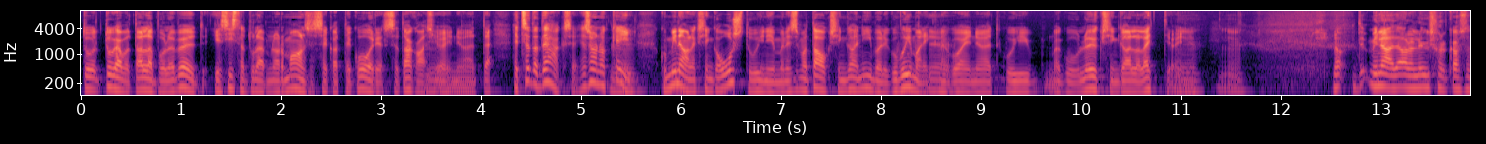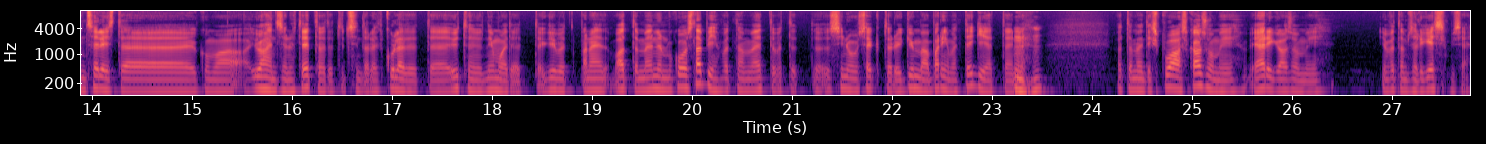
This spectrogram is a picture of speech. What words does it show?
tu-, tugevalt allapoole vööd ja siis ta tuleb normaalsesse kategooriasse tagasi, on ju, et et seda tehakse ja see on okei okay. Mhm. kui mina oleksin ka ostuinimene, siis ma taoksin ka nii palju kui võimalik yeah. nagu on ju, et kui nagu lööksingi alla latti, on ju. no mina olen ükskord kasutanud sellist, äh, kui ma juhendasin ühte ettevõtet, ütlesin talle, et kuule, et ütle nüüd niimoodi, et kõigepealt pane, vaatame ennem koos läbi, võtame ettevõtet, sinu sektori kümme parimat tegijat, on ju, Mhm. võtame näiteks puhaskasumi või ärikasumi ja võtame selle keskmise.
